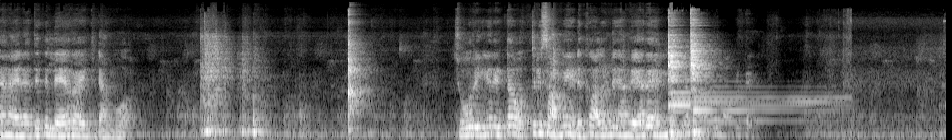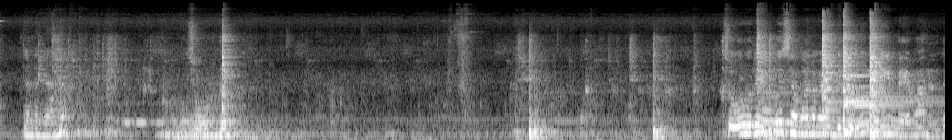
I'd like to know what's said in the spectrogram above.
ഞാൻ അതിനകത്തേക്ക് ലെയറായിട്ട് ഇടാൻ പോവാം. ചോറ് ഇങ്ങനെ ഇട്ടാൽ ഒത്തിരി സമയം എടുക്കും. അതുകൊണ്ട് ഞാൻ വേറെ എന്തെങ്കിലും ഇതുണ്ട് ഞാൻ ചോറിട് ചോറ് ഒരു എൺപത് ശതമാനമേ എടുത്തിട്ടുള്ളൂ ഇനിയും വേവാനുണ്ട്.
